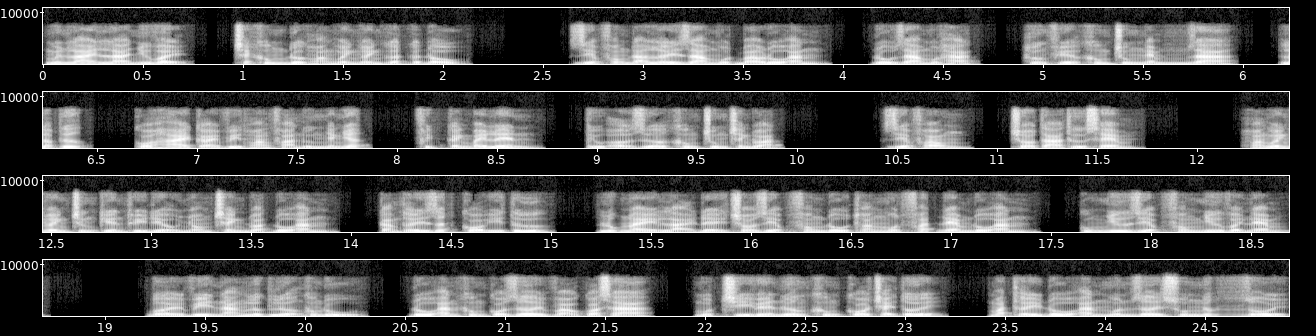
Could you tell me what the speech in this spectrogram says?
Nguyên lai、like、là như vậy c h ắ c không được hoàng oanh oanh gật gật đầu. Diệp phong đã lấy ra một bao đồ ăn, đổ ra một hạt, hướng phía không trung ném ra, lập tức, có hai cái vị hoàng phản ứng nhanh nhất, phịch cánh bay lên, tự ở giữa không trung tranh đoạt. Diệp phong, cho ta thử xem. Hoàng oanh oanh chứng kiến thủy điệu nhóm tranh đoạt đồ ăn, cảm thấy rất có ý tứ, lúc này lại để cho diệp phong đổ thoáng một phát đem đồ ăn, cũng như diệp phong như vậy ném. Bởi vì nàng lực lượng không đủ, đồ ăn không có rơi vào qua xa, một chỉ huyền ương không có chạy tới, mắt thấy đồ ăn muốn rơi xuống nước rồi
